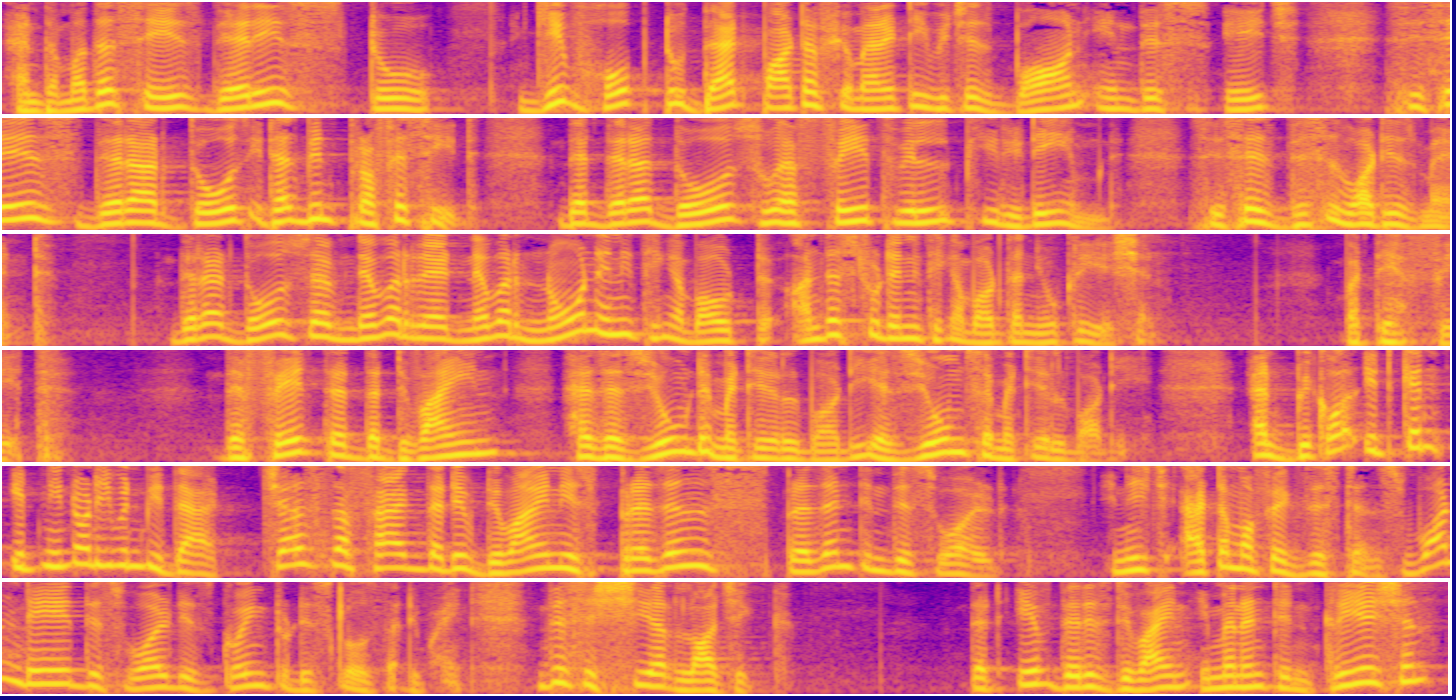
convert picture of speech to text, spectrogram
And the mother says there is to give hope to that part of humanity which is born in this age. She says there are those, it has been prophesied that there are those who have faith will be redeemed. She says this is what is meant. There are those who have never read, never known anything about, understood anything about the new creation, but they have faith. Have faith that the divine has assumed a material body, assumes a material body. And because it can, it need not even be that. Just the fact that if divine is presence, present in this world, in each atom of existence, one day this world is going to disclose the divine. This is sheer logic. That if there is divine immanent in creation,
